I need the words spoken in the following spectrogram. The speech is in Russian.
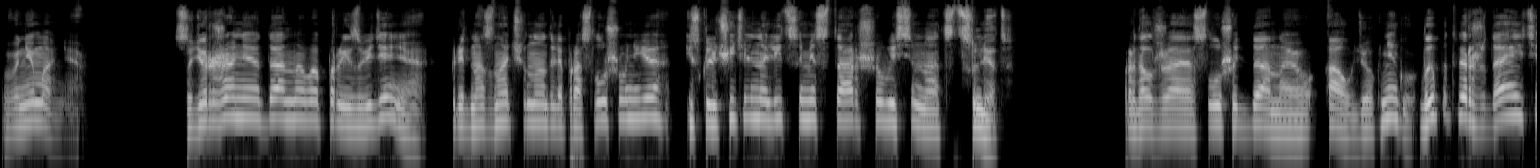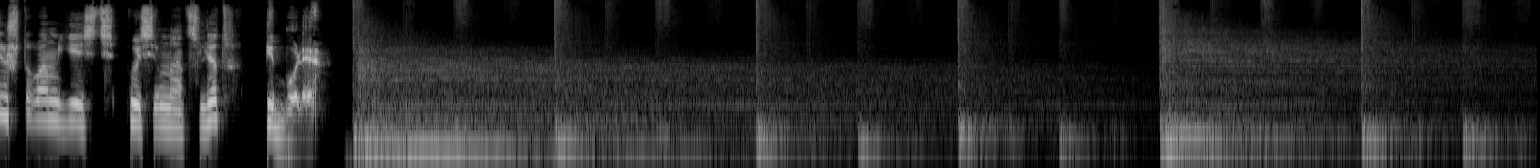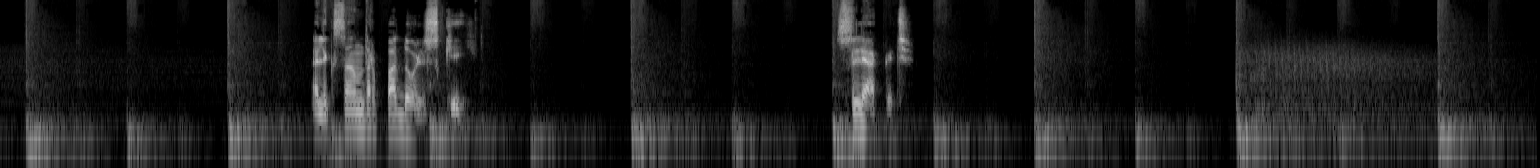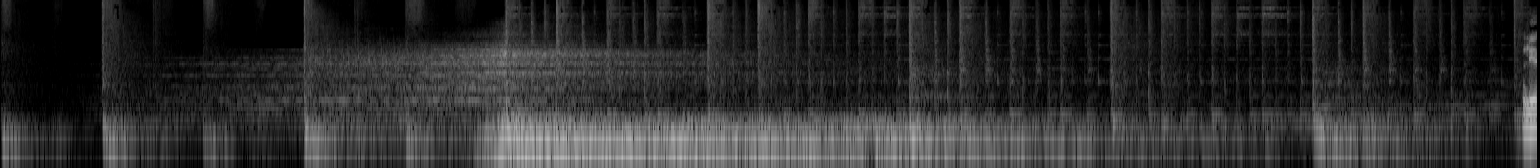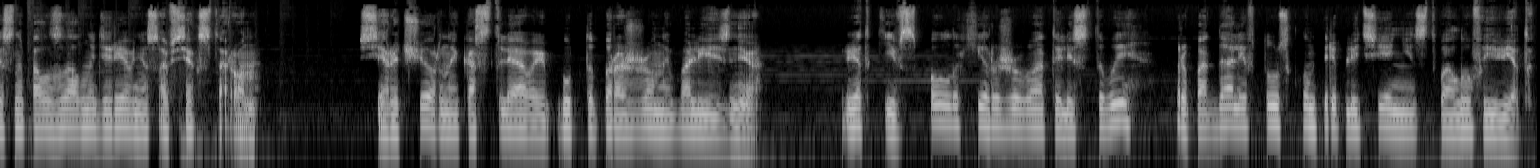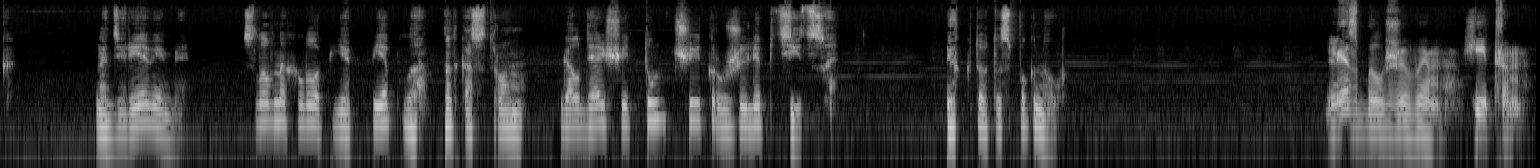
Внимание! Содержание данного произведения предназначено для прослушивания исключительно лицами старше 18 лет. Продолжая слушать данную аудиокнигу, вы подтверждаете, что вам есть 18 лет и более. Александр Подольский. Слякоть Лес наползал на деревню со всех сторон. Серо-черный, костлявый, будто пораженный болезнью. Редкие всполохи рыжеватой листвы пропадали в тусклом переплетении стволов и веток. Над деревьями, словно хлопья пепла над костром, голдящей тучей кружили птицы. Их кто-то спугнул. Лес был живым, хитрым.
